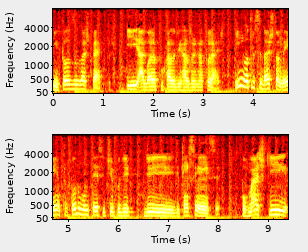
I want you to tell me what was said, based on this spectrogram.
em todos os aspectos e agora por causa de razões naturais. E em outras cidades também é para todo mundo ter esse tipo de, de, de consciência. Por mais que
